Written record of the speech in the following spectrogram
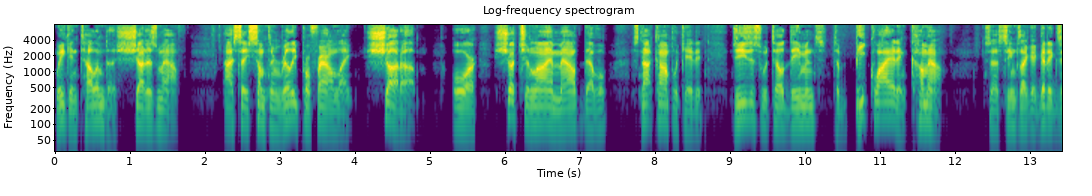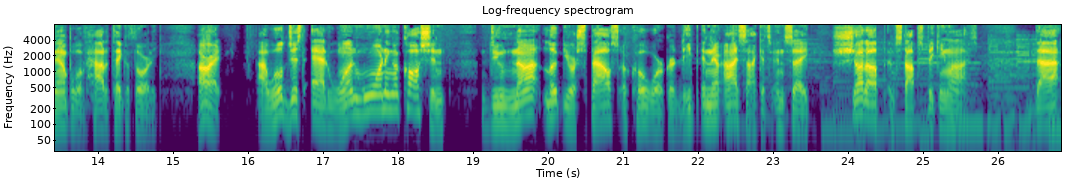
we can tell him to shut his mouth. I say something really profound like, shut up, or shut your lying mouth, devil. It's not complicated. Jesus would tell demons to be quiet and come out. So it seems like a good example of how to take authority. All right. I will just add one warning or caution. Do not look your spouse or coworker deep in their eye sockets and say, shut up and stop speaking lies. That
